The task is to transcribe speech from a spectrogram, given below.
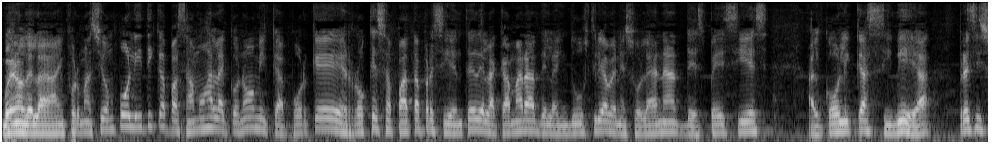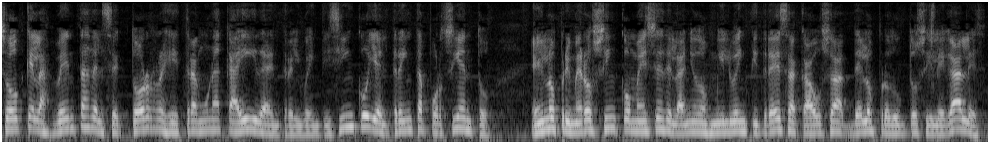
Bueno, de la información política pasamos a la económica, porque Roque Zapata, presidente de la Cámara de la Industria Venezolana de Especies Alcohólicas Cibea precisó que las ventas del sector registran una caída entre el 25 y el 30% en los primeros cinco meses del año 2023 a causa de los productos ilegales.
